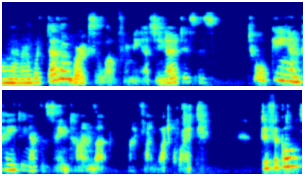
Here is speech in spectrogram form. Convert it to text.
However, what doesn't work so well for me, as you notice, is talking and painting at the same time. That I find that quite difficult.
